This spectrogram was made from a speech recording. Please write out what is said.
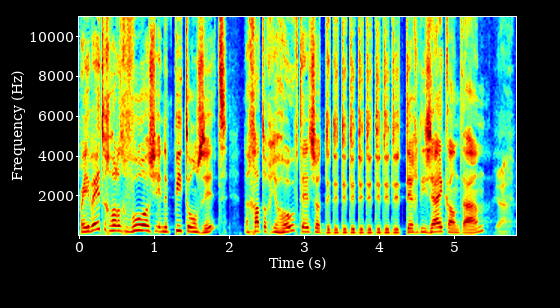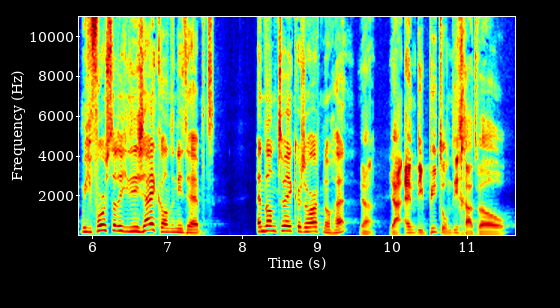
Maar je weet toch wel het gevoel als je in de Python zit, dan gaat toch je hoofd zo tegen die zijkant aan. Moet je voorstellen dat je die zijkanten niet hebt. En dan twee keer zo hard nog, hè? Ja, ja en die Python die gaat wel.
